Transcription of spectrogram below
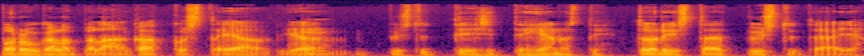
porukalla pelaan kakkosta ja, ja mm. pystyttiin sitten hienosti todistaa, että pystytään. Ja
